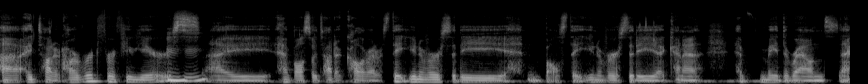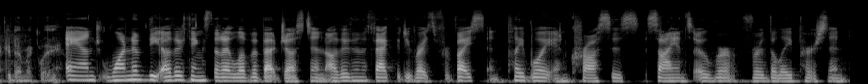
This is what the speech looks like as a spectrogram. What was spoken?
uh, I taught at Harvard for a few years. Mhm. I have also taught at Colorado State University and Ball State University. I kind of have made the rounds academically. And one of the other things that I love about Justin, other than the fact that he writes for Vice and Playboy and crosses science over for the layperson,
